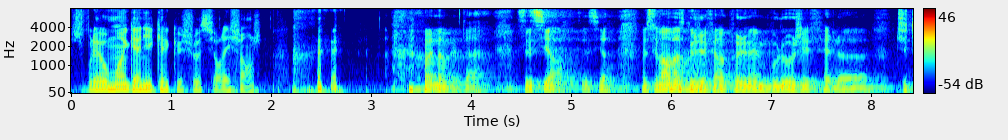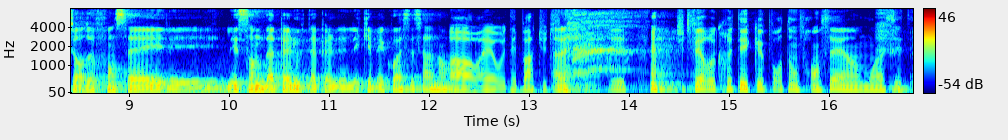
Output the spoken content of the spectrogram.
je voulais au moins gagner quelque chose sur l'échange. ouais non mais c'est sûr, c'est sûr. c'est marrant parce que j'ai fait un peu le même boulot. J'ai fait le tuteur de français et les, les centres d'appel où tu appelles les Québécois, c'est ça non? Ah ouais, au départ tu te, fais recruter, tu te fais recruter que pour ton français. Hein. Moi c'était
